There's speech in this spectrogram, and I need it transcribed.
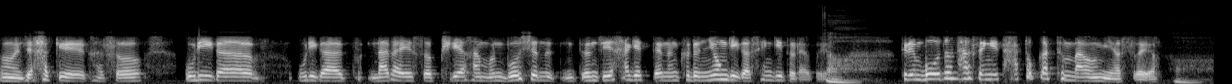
어, 이제 학교에 가서 우리가 우리가 나라에서 필요하면 무엇이든지 하겠다는 그런 용기가 생기더라고요. 아, 그래 모든 학생이 다 똑같은 마음이었어요. 아,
